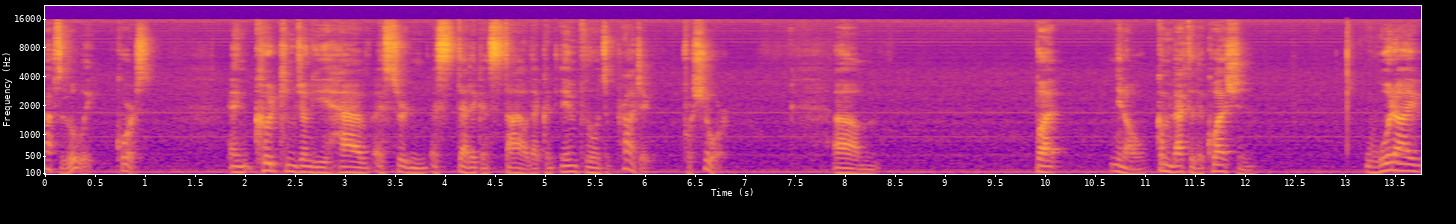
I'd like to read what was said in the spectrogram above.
Absolutely, of course. And could Kim Jung Gi have a certain aesthetic and style that can influence a project? For sure. Um, but, you know, coming back to the question, would I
